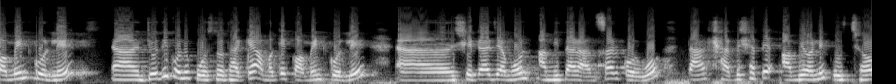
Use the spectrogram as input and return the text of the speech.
কমেন্ট করলে যদি কোনো প্রশ্ন থাকে, আমাকে কমেন্ট করলে সেটা যেমন আমি তার আনসার করব, তার সাথে সাথে আমি অনেক উৎসাহ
